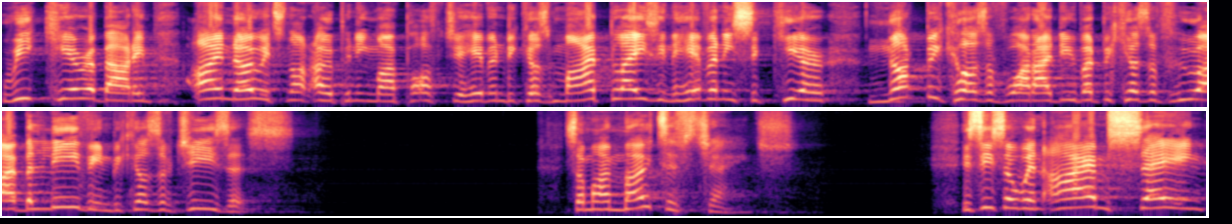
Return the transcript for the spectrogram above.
We care about him. I know it's not opening my path to heaven because my place in heaven is secure, not because of what I do, but because of who I believe in, because of of Jesus. So my motives change. You see, so when I am saying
